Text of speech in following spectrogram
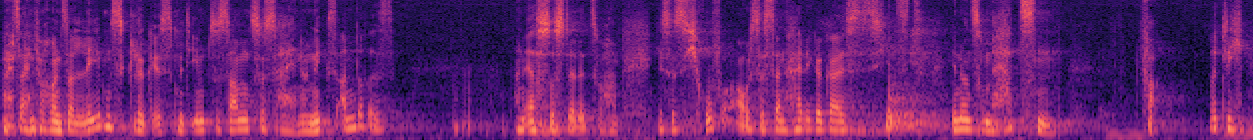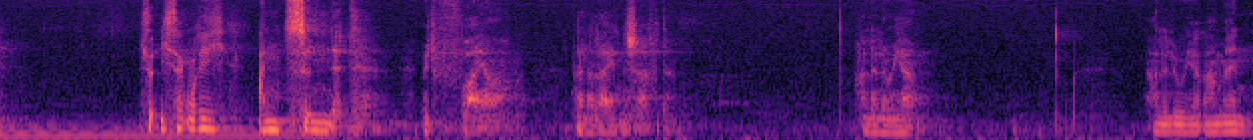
weil es einfach unser Lebensglück ist, mit ihm zusammen zu sein und nichts anderes an erster Stelle zu haben. Jesus, ich rufe aus, dass dein Heiliger Geist jetzt in unserem Herzen wirklich, ich, ich sag mal richtig, anzündet mit Feuer deiner Leidenschaft. Halleluja. Halleluja. Amen.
